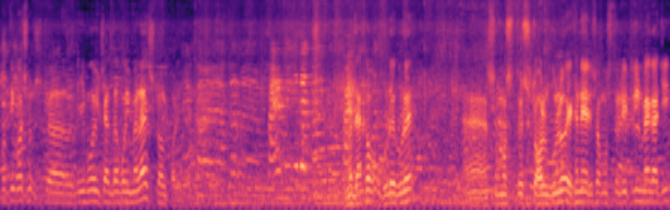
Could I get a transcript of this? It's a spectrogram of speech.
প্রতি বছর এই বই চাকদা বই মেলায় স্টল করে আমরা দেখাবো ঘুরে ঘুরে সমস্ত স্টলগুলো। এখানে সমস্ত লিটল ম্যাগাজিন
